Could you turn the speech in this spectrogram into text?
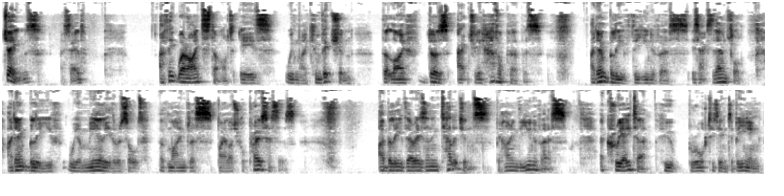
James, I said, I think where I'd start is with my conviction that life does actually have a purpose. I don't believe the universe is accidental. I don't believe we are merely the result of mindless biological processes. I believe there is an intelligence behind the universe, a creator who brought it into being.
